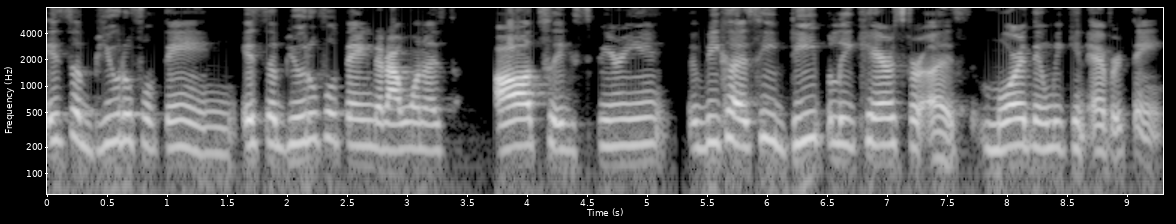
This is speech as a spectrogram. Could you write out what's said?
it's a beautiful thing. It's a beautiful thing that I want us all to experience because he deeply cares for us more than we can ever think.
